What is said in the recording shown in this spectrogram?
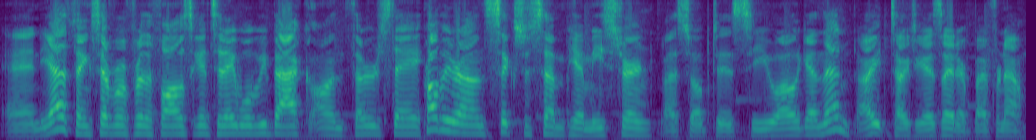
And yeah, thanks everyone for the follows again today. We'll be back on Thursday, probably around 6 or 7 p.m. Eastern. Uh, so hope to see you all again then. All right, talk to you guys later. Bye for now.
